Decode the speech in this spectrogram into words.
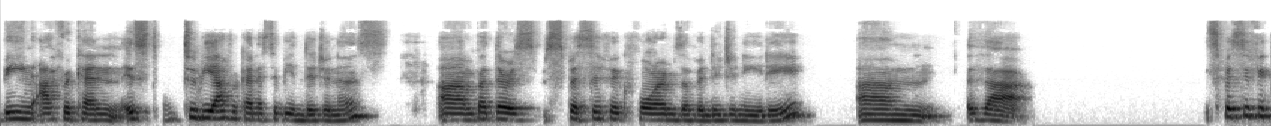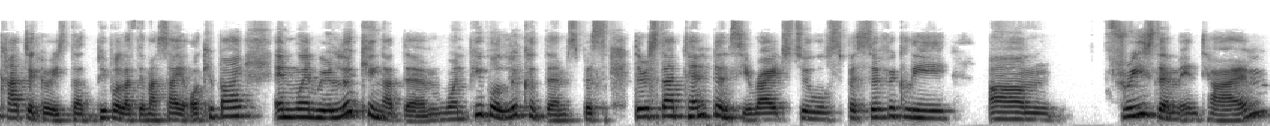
being African is to be African is to be indigenous. Um, but there's specific forms of indigeneity um, that specific categories that people like the Maasai occupy. And when we're looking at them, when people look at them, spec- there's that tendency, right, to specifically um, freeze them in time,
